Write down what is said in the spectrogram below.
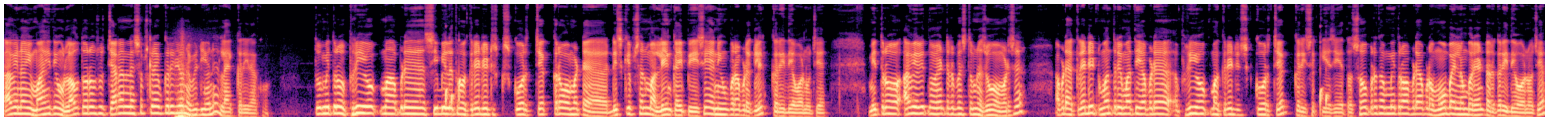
આવી નવી માહિતી હું લાવતો રહું છું. ચેનલને સબસ્ક્રાઈબ કરી લ્યો અને વિડીયોને લાઇક કરી રાખો. તો મિત્રો, ફ્રી ઓપમાં આપણે સિબિલ અથવા ક્રેડિટ સ્કોર ચેક કરવા માટે ડિસ્ક્રિપ્શનમાં લિંક આપી છે. એની ઉપર આપણે ક્લિક કરી દેવાનું છે. મિત્રો, આવી રીતનું ઇન્ટરફેસ તમને જોવા મળશે. આપણે ક્રેડિટ મંત્રીમાંથી આપણે ફ્રી ઓફમાં ક્રેડિટ સ્કોર ચેક કરી શકીએ છીએ. તો સૌપ્રથમ મિત્રો, આપણે આપણો મોબાઈલ નંબર એન્ટર કરી દેવાનો છે.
